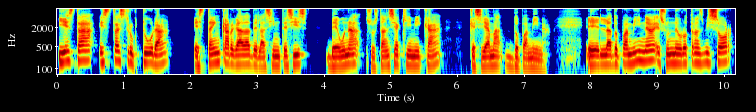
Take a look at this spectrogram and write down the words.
y esta, esta estructura está encargada de la síntesis de una sustancia química que se llama dopamina. Eh, la dopamina es un neurotransmisor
